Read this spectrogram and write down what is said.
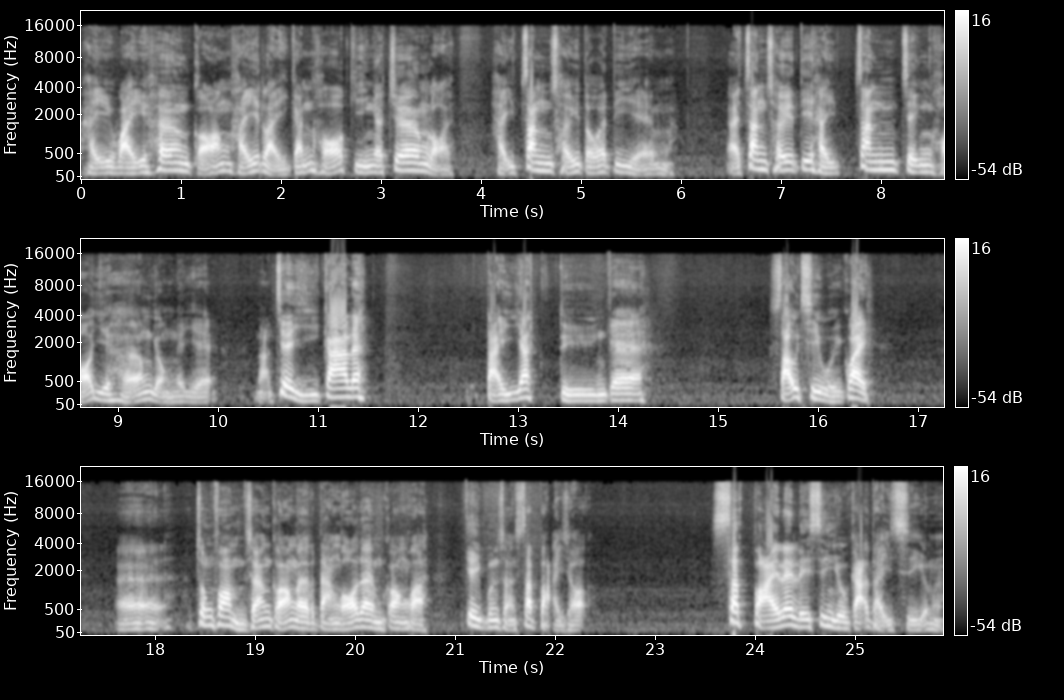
係為香港喺嚟緊可見嘅將來係爭取到一啲嘢啊嘛。誒爭取一啲係真正可以享用嘅嘢嗱，即係而家咧第一段嘅首次回歸，誒、中方唔想講嘅，但我都係咁講話，基本上失敗咗。失敗咧，你先要搞第二次噶嘛？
